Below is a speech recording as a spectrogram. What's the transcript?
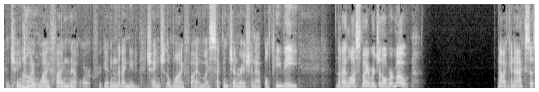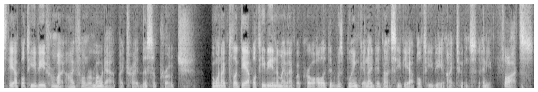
and changed my Oh. Wi Fi network, forgetting that I needed to change the Wi Fi on my second generation Apple TV, and that I lost my original remote. Now I can access the Apple TV from my iPhone remote app. I tried this approach, but when I plugged the Apple TV into my MacBook Pro, all it did was blink and I did not see the Apple TV in iTunes. Any thoughts?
